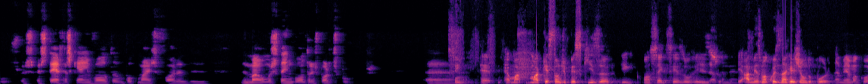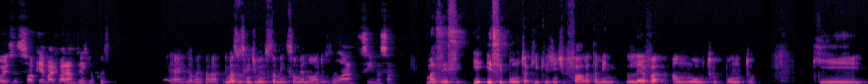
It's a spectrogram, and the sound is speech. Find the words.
os, as, as, terras que há em volta, um pouco mais fora de, de mão, mas que têm bom transportes públicos. Sim, é, é uma, uma questão de pesquisa e consegue se resolver Exatamente. isso. A mesma coisa na região do Porto. A mesma coisa, só que é mais barato. A mesma coisa. É ainda mais barato. Mas os rendimentos também são menores. Né? Lá, sim, mas são. Mas esse, esse ponto aqui que a gente fala também leva a um outro ponto que,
